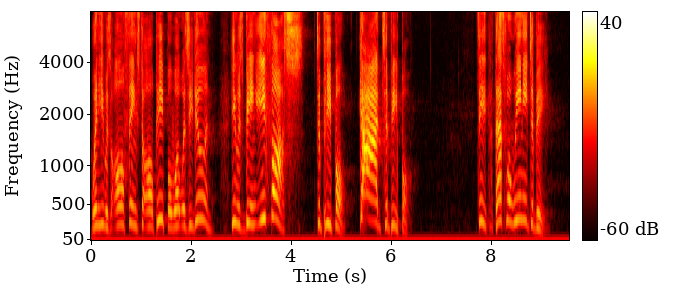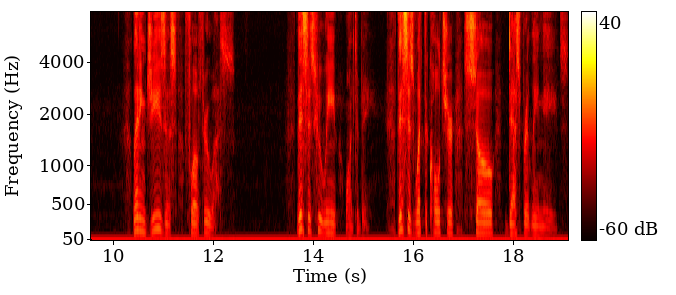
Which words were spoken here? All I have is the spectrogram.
when he was all things to all people, what was he doing? He was being Theos to people, God to people. See, that's what we need to be letting Jesus flow through us. This is who we want to be. This is what the culture so desperately needs.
